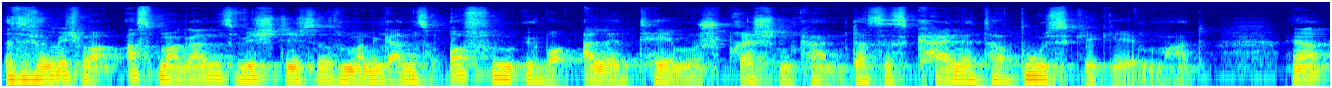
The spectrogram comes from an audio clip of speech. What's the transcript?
Also für mich war erstmal ganz wichtig, dass man ganz offen über alle Themen sprechen kann, dass es keine Tabus gegeben hat. Ja?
